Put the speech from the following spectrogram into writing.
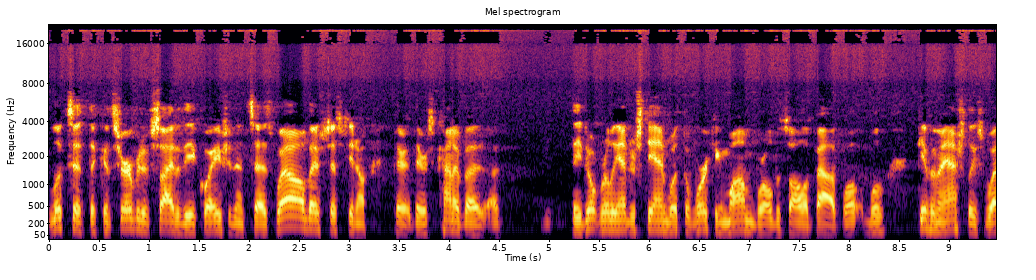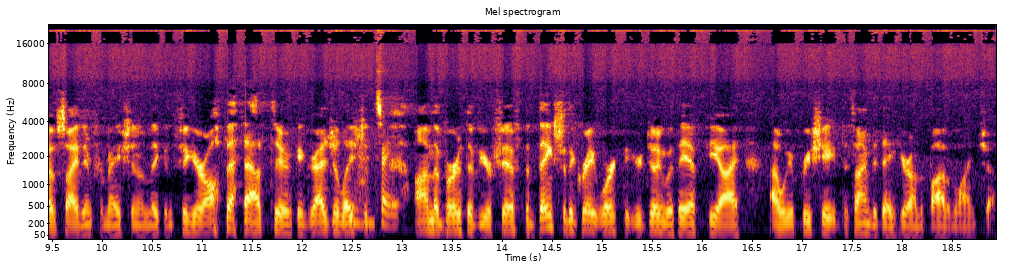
looks at the conservative side of the equation and says, well, there's just, you know, there, there's kind of a, a, they don't really understand what the working mom world is all about. Well, we'll give them Ashley's website information and they can figure all that out too. Congratulations right. on the birth of your fifth. And thanks for the great work that you're doing with AFPI. Uh, we appreciate the time today here on the Bottom Line Show.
